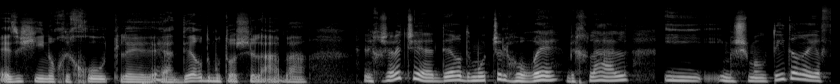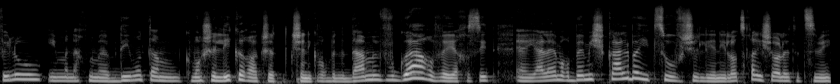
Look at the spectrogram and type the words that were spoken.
איזושהי נוכחות להיעדר דמותו של האבא. אני חושבת שהיעדר דמות של הורה בכלל, היא, היא משמעותית הרי אפילו אם אנחנו מאבדים אותם, כמו שלי קרה, כש, כשאני כבר בן אדם מבוגר, ויחסית היה להם הרבה משקל בעיצוב שלי. אני לא צריכה לשאול את עצמי,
